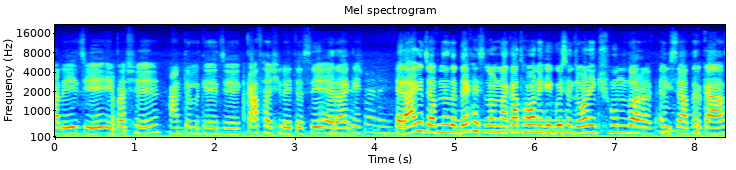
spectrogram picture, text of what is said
আর এই যে এ পাশে আন্টেলকে যে কাঁথা সিলাইতেছে এর আগে এর আগে যে আপনাদের দেখাইছিলাম না কাঁথা অনেকে কইছেন যে অনেক সুন্দর হয়েছে হাতের কাজ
